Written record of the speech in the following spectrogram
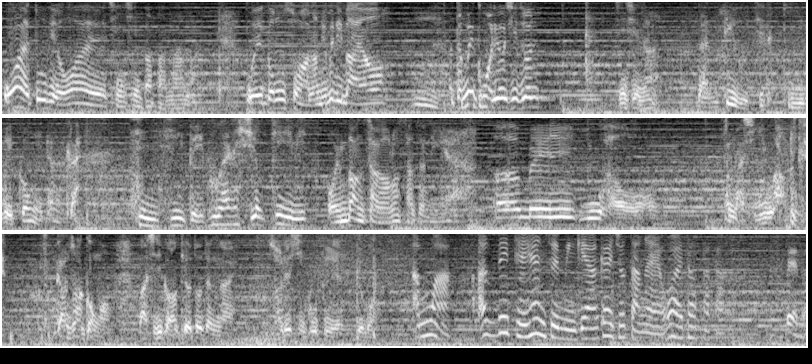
我会拄到我的亲生爸爸妈妈，话讲煞人就要入来哦。嗯，等要看到的时阵，真心啊，难得有这个机会讲会当甲亲生爸母安尼相见面。我因放三啊，拢三十年啊，啊，要友好，啊嘛是友好。刚怎讲哦，嘛是你甲我叫倒转来，带你身躯边，对无？阿母啊，啊，你提遐侪物件，该足重的，我来倒三包。免啦，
